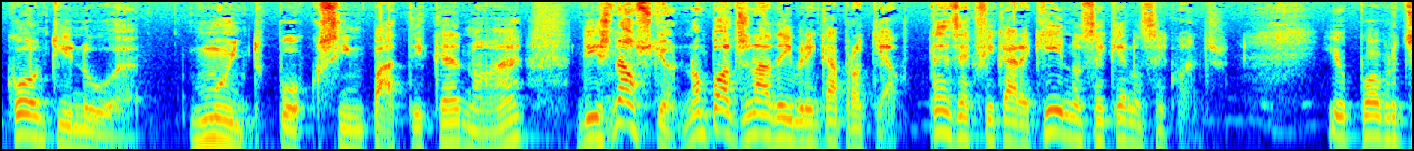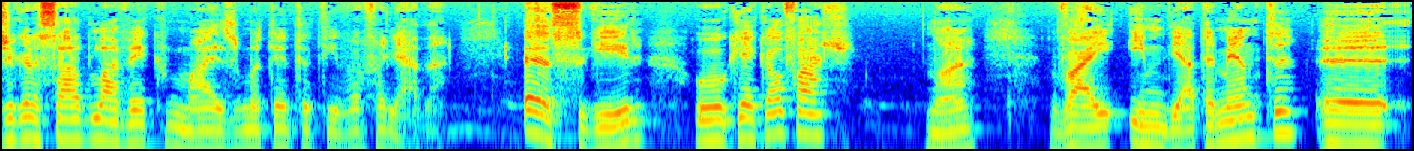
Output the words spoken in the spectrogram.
continua muito pouco simpática, não é? Diz: Não, senhor, não podes nada ir brincar para o Tiago. Tens é que ficar aqui, não sei quê, não sei quantos. E o pobre desgraçado lá vê que mais uma tentativa falhada. A seguir, o que é que ele faz? Não é? Vai imediatamente, eh,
